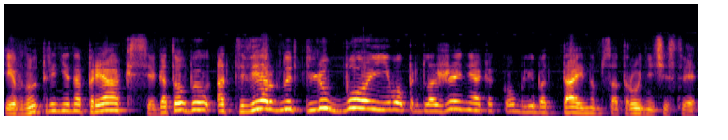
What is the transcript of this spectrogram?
и внутренне напрягся, готов был отвергнуть любое его предложение о каком-либо тайном сотрудничестве.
